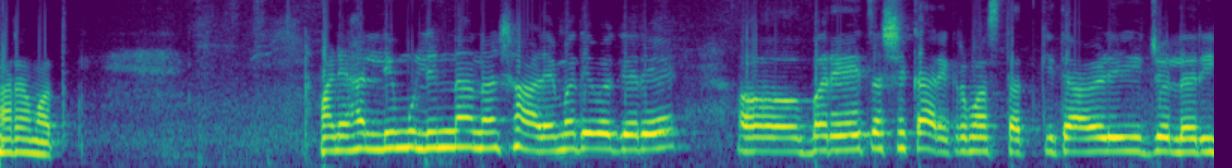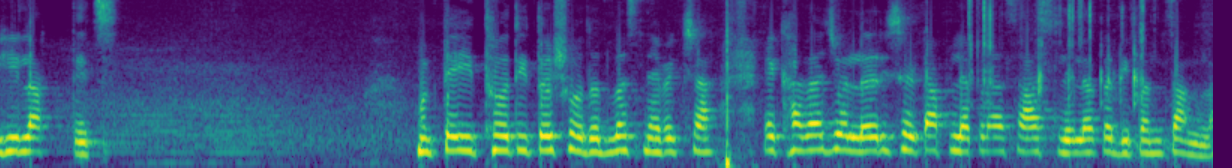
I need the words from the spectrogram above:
आरामात. आणि हल्ली मुलींना ना शाळेमध्ये वगैरे बरेच असे कार्यक्रम असतात की त्यावेळी ज्वेलरी ही लागतेच. मग ते इथं तिथं शोधत बसण्यापेक्षा एखादा ज्वेलरी सेट आपल्याकडे असा असलेला कधी पण चांगला.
